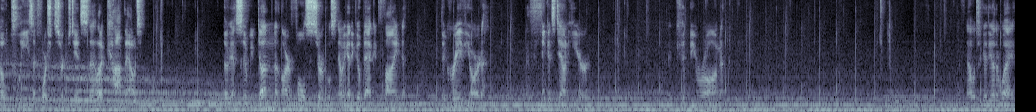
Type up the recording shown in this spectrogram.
Oh, please, unfortunate circumstances. What a cop-out. Okay, so we've done our full circle, so now we gotta go back and find the graveyard. I think it's down here. I could be wrong. Not, we'll just go the other way.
